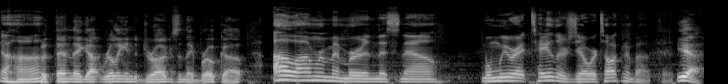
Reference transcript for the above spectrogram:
Uh huh. but then they got really into drugs and they broke up. Oh, I'm remembering this now. When we were at Taylor's, y'all were talking about this. Yeah,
